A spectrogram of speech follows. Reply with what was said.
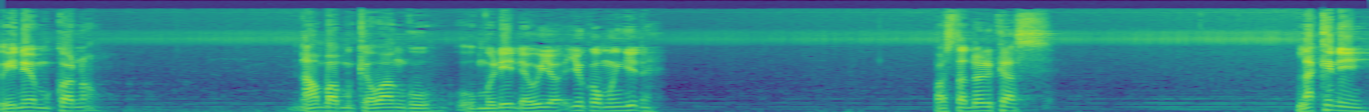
uinue mkono. Naomba mke wangu umlinde. Huyo yuko mwingine? Pastor dorcas. Lakini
